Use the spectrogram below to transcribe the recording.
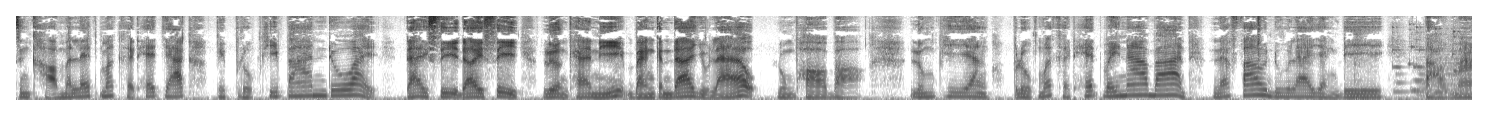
จึงขอเมล็ดมะเขือเทศยักษ์ไปปลูกที่บ้านด้วย ได้สิได้สิเรื่องแค่นี้แบ่งกันได้อยู่แล้ว ลุงพอบอก ลุงเพียงปลูกมะเขือเทศไว้หน้าบ้าน และเฝ้าดูแลอย่างดี ต่อมา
